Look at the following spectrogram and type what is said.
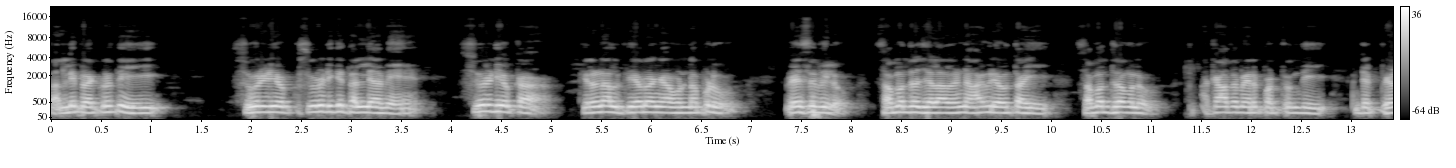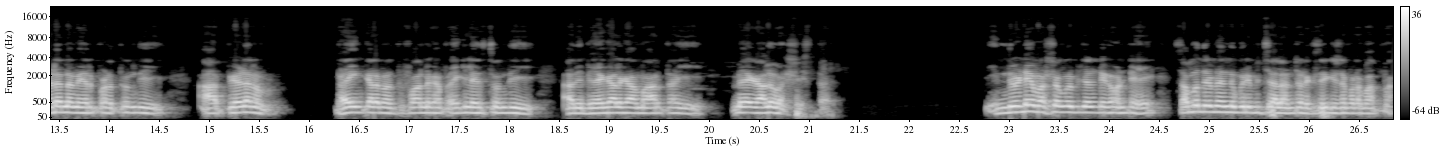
తల్లి ప్రకృతి సూర్యుడి యొక్క సూర్యుడికి తల్లి ఆమె. సూర్యుడి యొక్క కిరణాలు తీవ్రంగా ఉన్నప్పుడు వేసవిలో సముద్ర జలాలన్నీ ఆవిరి అవుతాయి సముద్రంలో అకాధం ఏర్పడుతుంది. అంటే పీడనం ఏర్పడుతుంది. ఆ పీడనం భయంకరమైన తుఫాన్లుగా పైకి లేస్తుంది. అది మేఘాలుగా మారుతాయి. మేఘాలు వర్షిస్తాయి. ఇంద్రుడే వర్షం కురిపించినట్టుగా ఉంటే సముద్రం ఎందుకు కురిపించాలంటాడు శ్రీకృష్ణ పరమాత్మ?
